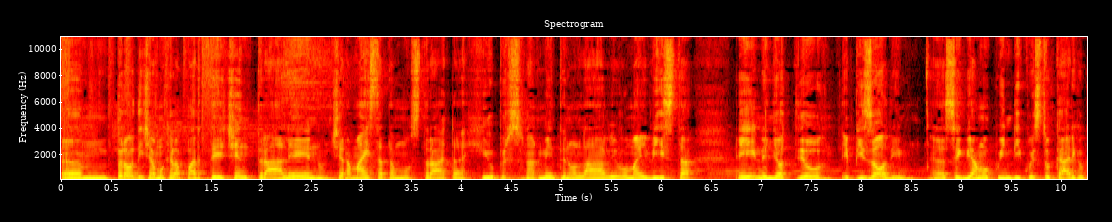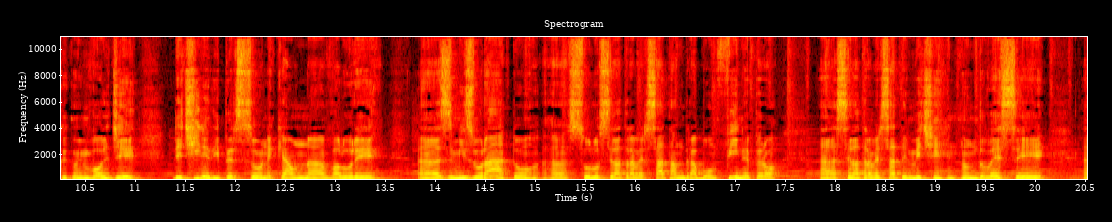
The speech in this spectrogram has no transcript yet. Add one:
Um, però diciamo che la parte centrale non c'era mai stata mostrata, io personalmente non l'avevo mai vista e negli otto episodi uh, seguiamo quindi questo carico che coinvolge decine di persone che ha un valore uh, smisurato, uh, solo se la traversata andrà a buon fine però. Uh, se la traversata invece non dovesse uh,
